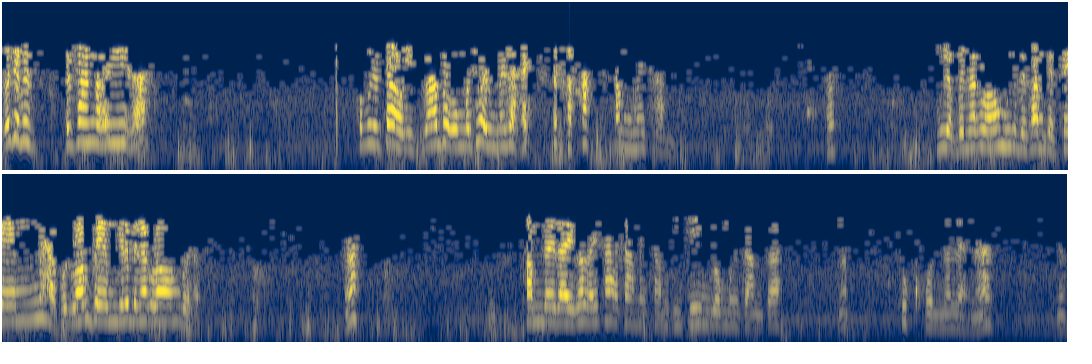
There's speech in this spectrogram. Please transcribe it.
แล้วจะไปไปฟังอะไรอีกอะพระพุทธเจ้าอีกร้านพระองค์มาช่วยมึงไม่ได้ถ้ามึงไม่ทันฮะมึงอยากเป็นนักร้องมึงจะไปฟังแต่เพลงนะฝึกร้องเพลงมึงจะได้เป็นนักร้องเลยฮะ ทำใด ๆ ก็ไร้ค่าทำไม่ทำจริง ๆ ลงมือทำก็นะทุกคนนั่นแหละนะนะ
